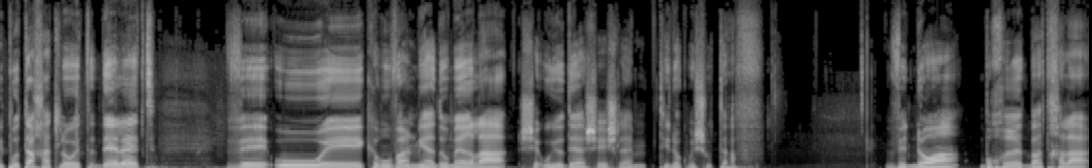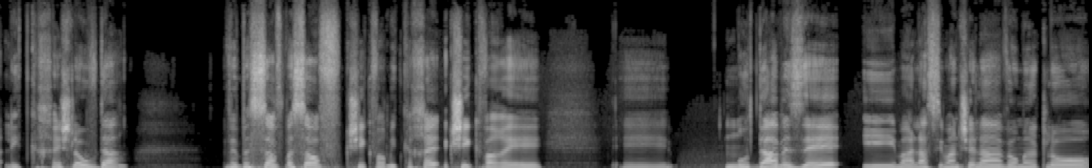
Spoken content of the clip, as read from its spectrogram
היא פותחת לו את הדלת, והוא אה, כמובן מיד אומר לה שהוא יודע שיש להם תינוק משותף. ונועה בוחרת בהתחלה להתכחש לעובדה, ובסוף בסוף, כשהיא כבר מתכחש, כשהיא כבר אה, אה, מודה בזה, היא מעלה סימן שלה ואומרת לו,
